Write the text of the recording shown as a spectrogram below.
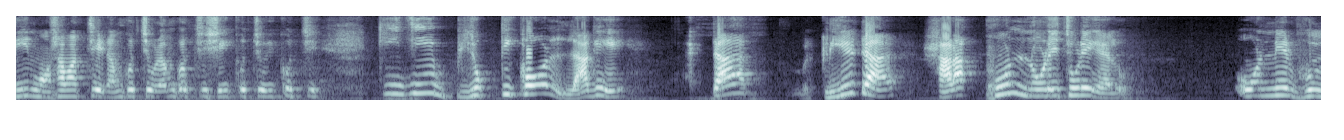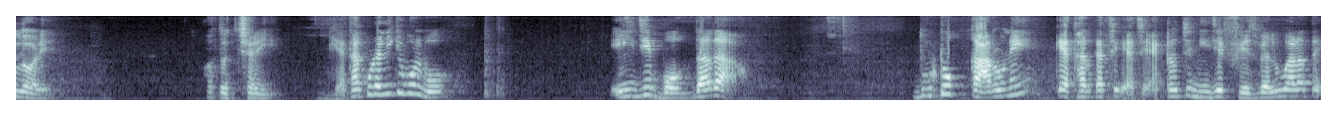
দিন মশা মারছে, এরম করছে, ওরম করছে, সেই করছে, ওই করছে। কি যে বিরক্তিকর লাগে একটা ক্রিয়েটার সারাক্ষণ নড়ে চড়ে গেল। অন্যের ভুল ধরে। হতচ্ছাড়ি। ক্যাথাকুরানিকে বলব, এই যে বগদাদা, দুটো কারণে ক্যাথার কাছে গেছে। একটা হচ্ছে নিজের ফেস ভ্যালু বাড়াতে।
